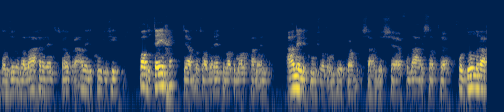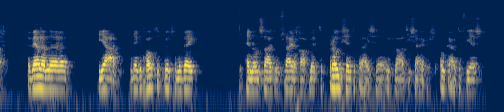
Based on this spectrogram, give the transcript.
dan zullen we lagere rentes en hogere aandelenkoersen zien. Valt het tegen, ja, dan zal de rente wat omhoog gaan en aandelenkoersen wat onder druk komen te staan. Dus vandaar is dat voor donderdag wel een ja, ik denk het hoogtepunt van de week. En dan sluiten we vrijdag af met de producentenprijs inflatiecijfers, ook uit de VS.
